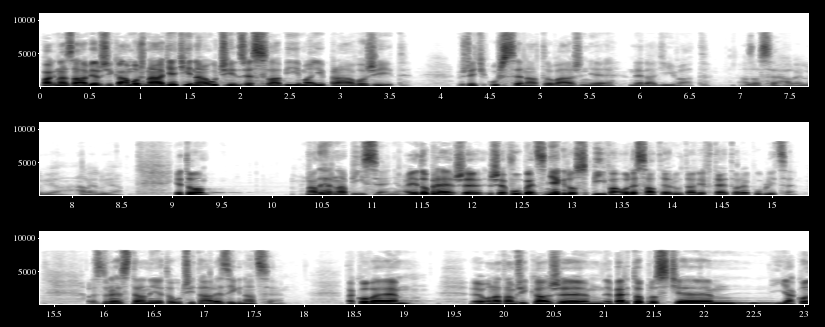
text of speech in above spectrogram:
pak na závěr říká, možná děti naučit, že slabí mají právo žít vždyť už se na to vážně nedá dívat. A zase haleluja, haleluja. Je to nádherná píseň a je dobré, že, že vůbec někdo zpívá o desateru tady v této republice. Ale z druhé strany je to určitá rezignace. Takové, eh, ona tam říká, že ber to prostě jako,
